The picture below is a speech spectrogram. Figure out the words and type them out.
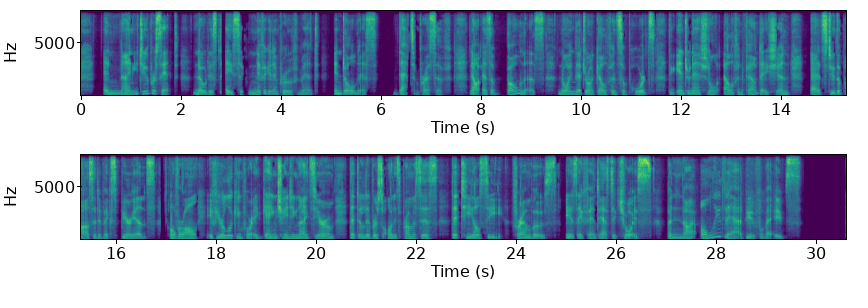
and 92% noticed a significant improvement in dullness. That's impressive. Now, as a bonus, knowing that Drunk Elephant supports the International Elephant Foundation adds to the positive experience. Overall, if you're looking for a game changing night serum that delivers on its promises, the TLC Framboos is a fantastic choice. But not only that, beautiful babes.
